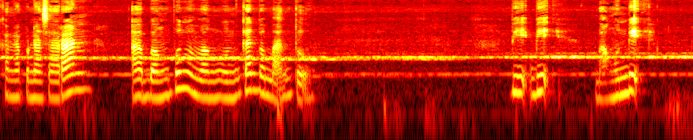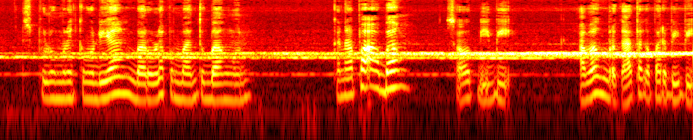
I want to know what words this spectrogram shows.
Karena penasaran, abang pun membangunkan pembantu. Bi, bi, bangun bi. Sepuluh menit kemudian barulah pembantu bangun. Kenapa abang? Saut bibi. Abang berkata kepada bibi.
